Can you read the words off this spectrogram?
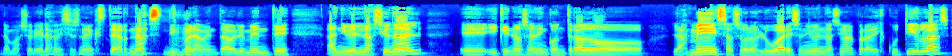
la mayoría de las veces son externas, digo, lamentablemente, a nivel nacional eh, y que no se han encontrado las mesas o los lugares a nivel nacional para discutirlas,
